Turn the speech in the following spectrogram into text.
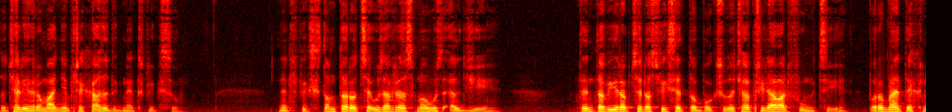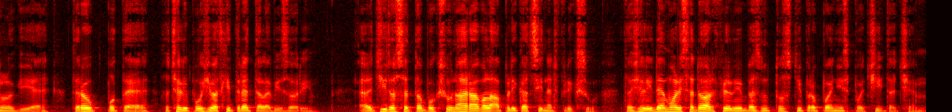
začali hromadně přecházet k Netflixu. Netflix v tomto roce uzavřel smlouvu s LG. Tento výrobce do svých set boxů začal přidávat funkci, podobné technologie, kterou poté začali používat chytré televizory. LG do set boxu nahrávala aplikaci Netflixu, takže lidé mohli sledovat filmy bez nutnosti propojení s počítačem.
